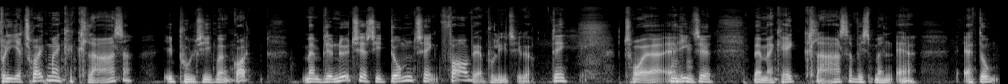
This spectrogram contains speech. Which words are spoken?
fordi jeg tror ikke, man kan klare sig i politik. Man, godt, man bliver nødt til at sige dumme ting for at være politiker. Det tror jeg er helt sikkert. Men man kan ikke klare sig, hvis man er, er dum.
